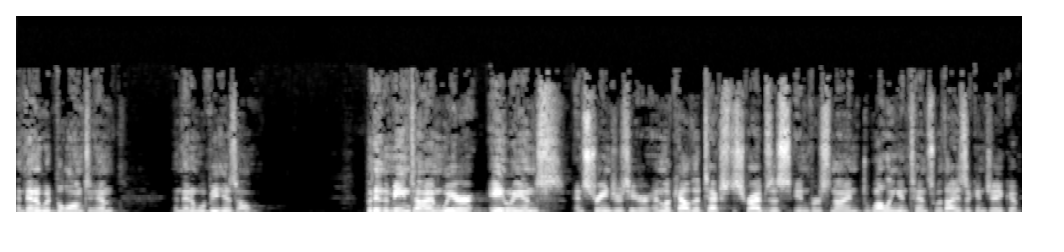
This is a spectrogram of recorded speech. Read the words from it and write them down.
and then it would belong to him, and then it would be his home. But in the meantime, we are aliens and strangers here. And look how the text describes us in verse 9, dwelling in tents with Isaac and Jacob.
